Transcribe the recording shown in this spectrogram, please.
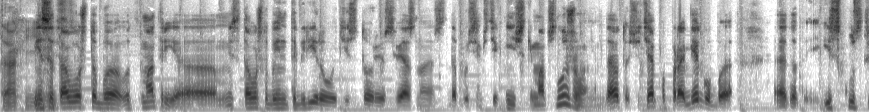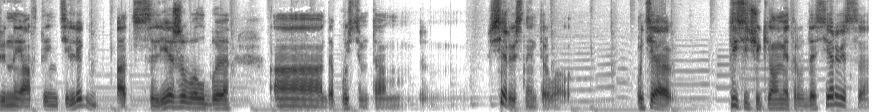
Так вместо есть. того, чтобы, вот смотри, э, вместо того, чтобы интегрировать историю, связанную, с, допустим, с техническим обслуживанием, да, то есть у тебя по пробегу бы этот искусственный автоинтеллект отслеживал бы, а, допустим, там сервисные интервалы. У тебя тысячи километров до сервиса,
